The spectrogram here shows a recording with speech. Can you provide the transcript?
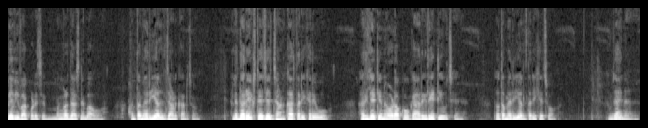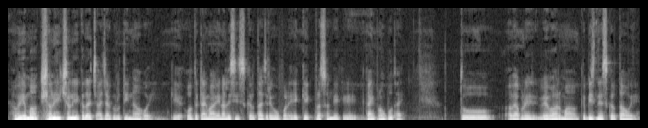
બે વિભાગ પડે છે, મંગળદાસને બાવો. અને તમે રિયલ જાણકાર છો. એટલે દરેક સ્ટેજે જાણકાર તરીકે રહેવું, રિલેટિવને ઓળખવું કે આ રિલેટિવ છે, તો તમે રિયલ તરીકે છો. સમજાય ને? હવે એમાં ક્ષણે ક્ષણે કદાચ આ જાગૃતિ ન હોય કે ઓલ ધ ટાઈમ આ એનાલિસિસ કરતા જ રહેવું પડે, એક એક પ્રસંગે કે કાંઈ પણ ઊભું થાય. તો હવે આપણે વ્યવહારમાં કે બિઝનેસ કરતા હોય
